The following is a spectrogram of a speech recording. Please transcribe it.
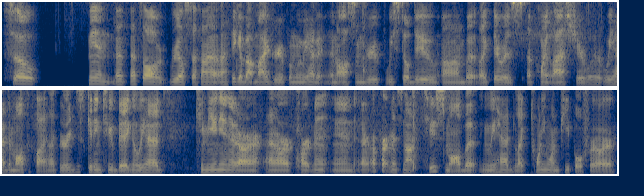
So, man, that that's all real stuff. I, I think about my group. I mean, we had a, an awesome group. We still do. Um, but like there was a point last year where we had to multiply. Like we were just getting too big, and we had communion at our at our apartment, and our apartment's not too small, but we had like twenty one people for our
